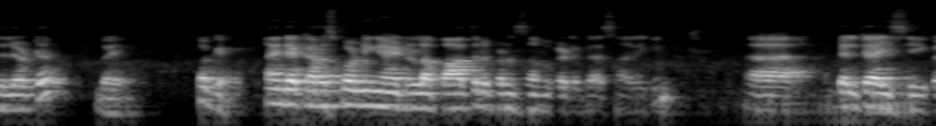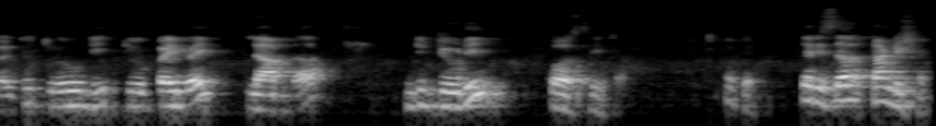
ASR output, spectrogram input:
ഇതിലോട്ട് വരും. ഓക്കെ അതിന്റെ കറസ്പോണ്ടിങ് ആയിട്ടുള്ള പാത്ത് റിഫറൻസ് നമുക്ക് എടുക്കാൻ സാധിക്കും. Delta is equal to two D two pi by lambda into two D cos theta okay that is the condition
